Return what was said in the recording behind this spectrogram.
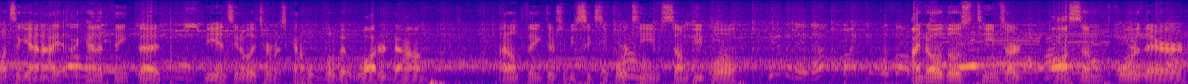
once again, I, I kind of think that the NCAA tournament is kind of a little bit watered down. I don't think there should be 64 teams. Some people, I know those teams are awesome for their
